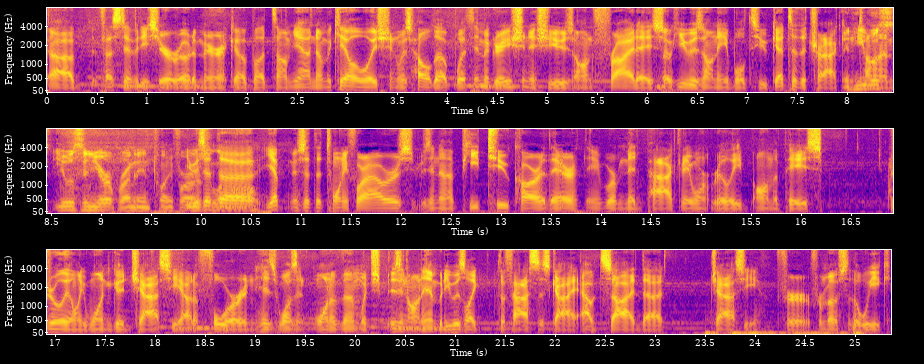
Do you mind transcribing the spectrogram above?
uh, festivities here at Road America. But um, yeah, no, Mikhail Aleshin was held up with immigration issues on Friday, so he was unable to get to the track and in he time. Was, he was in Europe running in 24 he hours. was at the yep. He was at the 24 hours. He was in a P2 car there. They were mid pack. They weren't really on the pace there's really only one good chassis out of four, and his wasn't one of them, which isn't on him, but he was like the fastest guy outside that chassis for, for most of the week.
